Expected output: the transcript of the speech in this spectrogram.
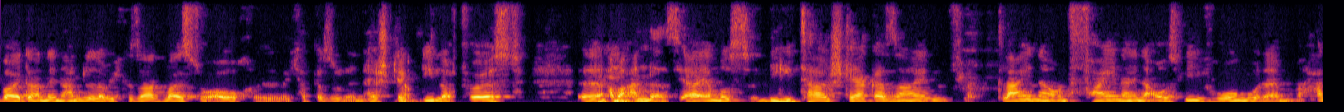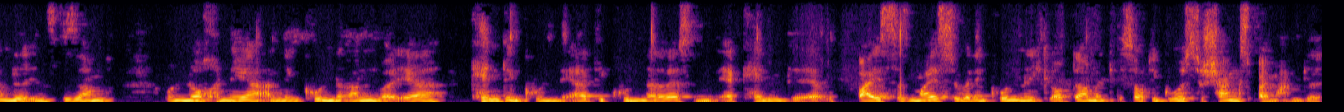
weiter an den Handel, habe ich gesagt, weißt du auch, äh, ich habe ja so den Hashtag ja. Dealer First, äh, mhm. aber anders, ja, er muss digital stärker sein, kleiner und feiner in der Auslieferung oder im Handel insgesamt und noch näher an den Kunden ran, weil er kennt den Kunden, er hat die Kundenadressen, er kennt, er weiß das meiste über den Kunden. Ich glaube, damit ist auch die größte Chance beim Handel,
